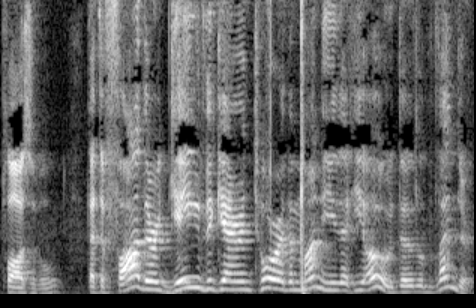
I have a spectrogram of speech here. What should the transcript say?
plausible, that the father gave the guarantor the money that he owed the lender.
